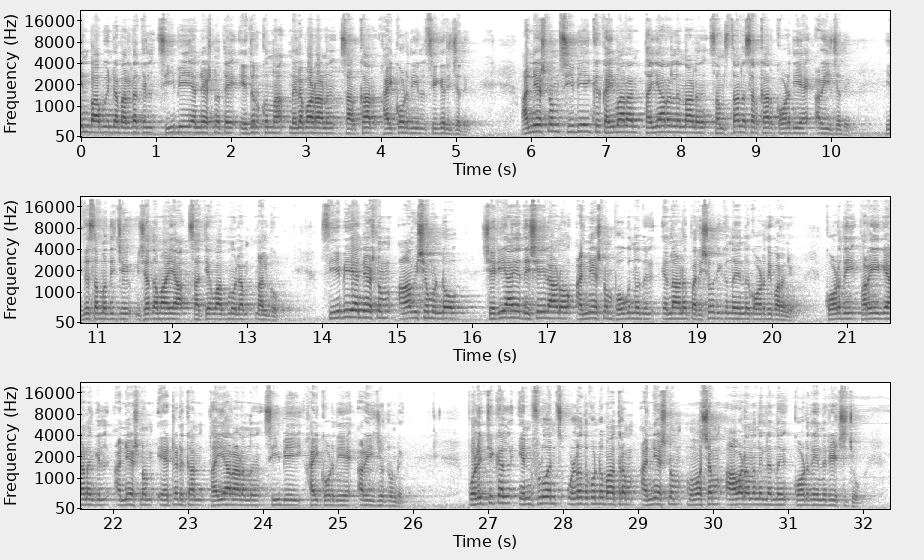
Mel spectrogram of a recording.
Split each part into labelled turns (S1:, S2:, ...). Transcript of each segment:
S1: നവീൻ ബാബുവിന്റെ മരണത്തിൽ C B I അന്വേഷണത്തെ എതിർക്കുന്ന നിലപാടാണ് സർക്കാർ ഹൈക്കോടതിയിൽ സ്വീകരിച്ചത്. അന്വേഷണം സി ബി ഐക്ക് കൈമാറാൻ തയ്യാറല്ലെന്നാണ് സംസ്ഥാന സർക്കാർ കോടതിയെ അറിയിച്ചത്. ഇത് സംബന്ധിച്ച് വിശദമായ സത്യവാങ്മൂലം നൽകും. സി ബി ഐ അന്വേഷണം ആവശ്യമുണ്ടോ ശരിയായ ദിശയിലാണോ അന്വേഷണം പോകുന്നത് എന്നാണ് പരിശോധിക്കുന്നതെന്ന് കോടതി പറഞ്ഞു. കോടതി പറയുകയാണെങ്കിൽ അന്വേഷണം ഏറ്റെടുക്കാൻ തയ്യാറാണെന്ന് സി ഹൈക്കോടതിയെ അറിയിച്ചിട്ടുണ്ട്. പൊളിറ്റിക്കൽ ഇൻഫ്ലുവൻസ് ഉള്ളതുകൊണ്ട് മാത്രം അന്വേഷണം മോശം ആവണമെന്നില്ലെന്ന് കോടതി നിരീക്ഷിച്ചു.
